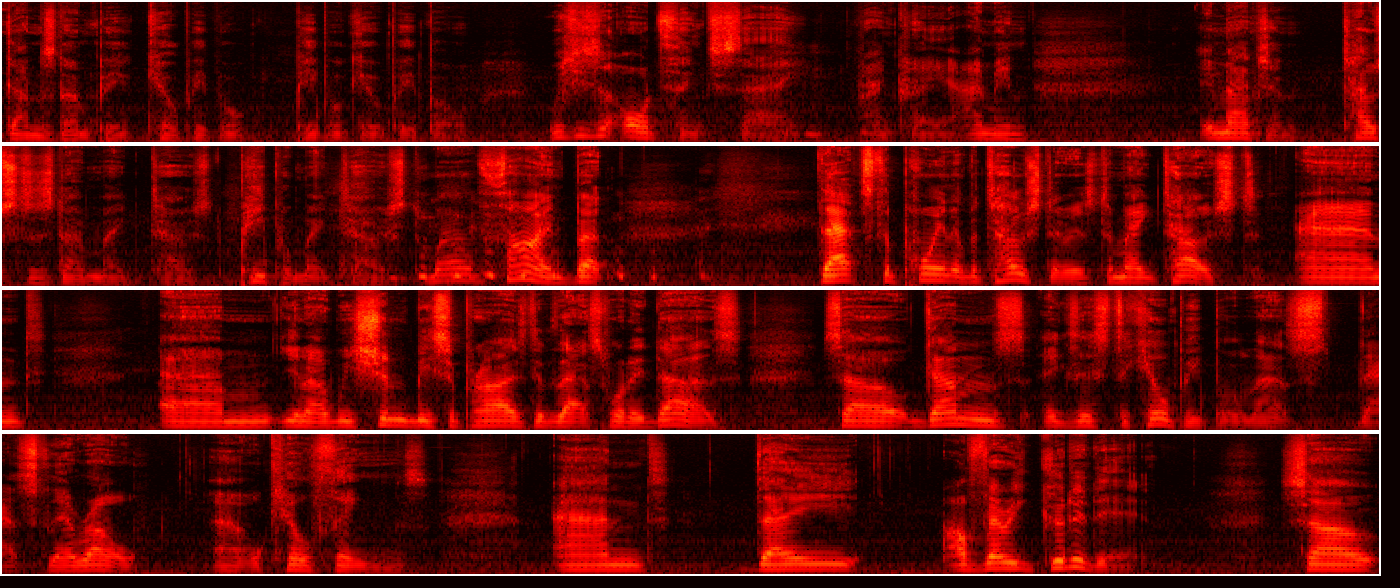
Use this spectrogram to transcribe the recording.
guns don't pe- kill people, people kill people, which is an odd thing to say, frankly. I mean, imagine toasters don't make toast, people make toast. Well, fine, but that's the point of a toaster is to make toast, and um, you know we shouldn't be surprised if that's what it does. So guns exist to kill people. That's that's their role uh, or kill things, and they are very good at it. So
